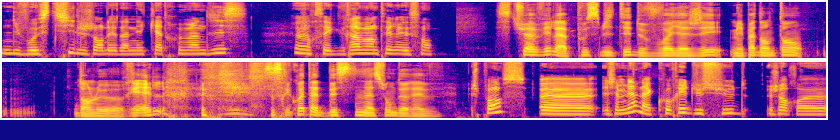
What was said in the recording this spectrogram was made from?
niveau style, genre les années 90, Mm. genre c'est grave intéressant. Si tu avais la possibilité de voyager, mais pas dans le temps, dans le réel, ce serait quoi ta destination de rêve? Je pense, euh, j'aime bien la Corée du Sud, genre euh,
